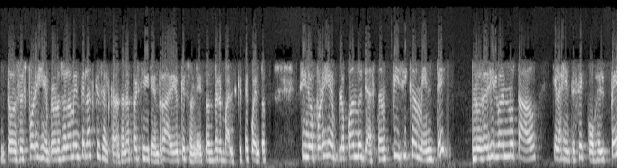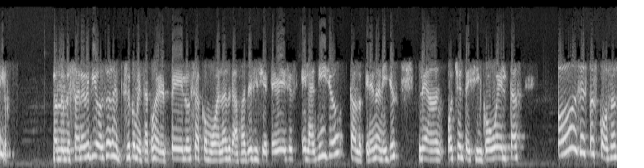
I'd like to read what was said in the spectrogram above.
Entonces, por ejemplo, no solamente las que se alcanzan a percibir en radio, que son estas verbales que te cuento, sino, por ejemplo, cuando ya están físicamente, no sé si lo han notado, que la gente se coge el pelo. Cuando uno está nervioso, la gente se comienza a coger el pelo, se acomodan las gafas 17 veces. El anillo, cuando tienen anillos, le dan 85 vueltas. Todas estas cosas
